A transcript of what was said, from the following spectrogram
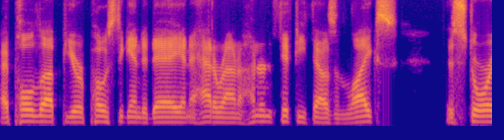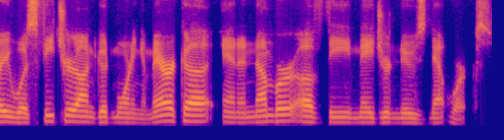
I pulled up your post again today and it had around 150,000 likes. The story was featured on Good Morning America and a number of the major news networks.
